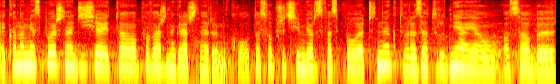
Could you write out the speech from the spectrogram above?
Ekonomia społeczna dzisiaj to poważny gracz na rynku. To są przedsiębiorstwa społeczne, które zatrudniają osoby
